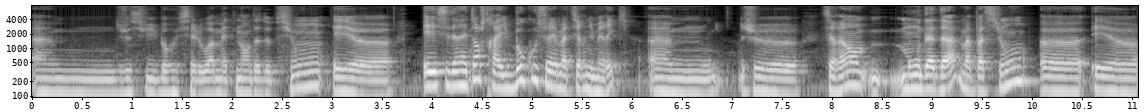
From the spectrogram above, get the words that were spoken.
je suis bruxellois maintenant d'adoption et et ces derniers temps, je travaille beaucoup sur les matières numériques. Euh, je, c'est vraiment mon dada, ma passion. Euh, et, euh,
